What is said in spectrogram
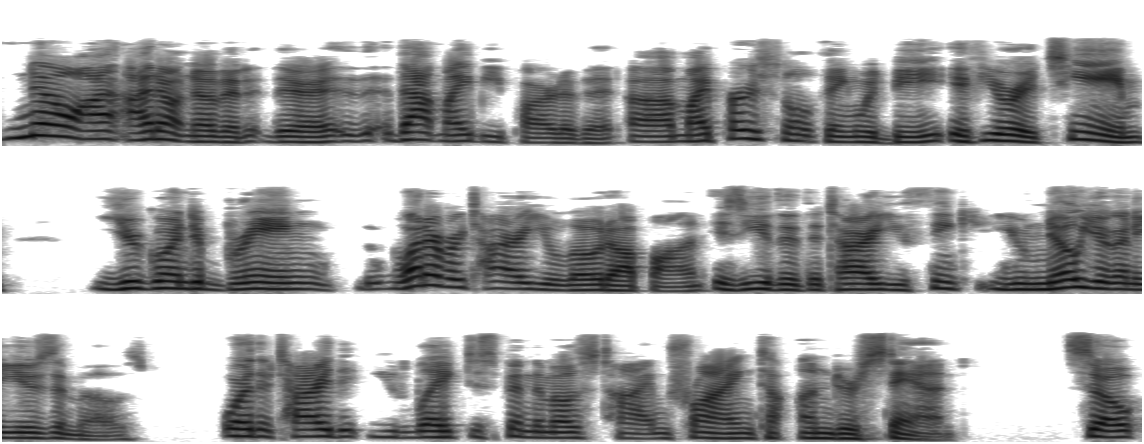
No, I, I don't know that there that might be part of it. Uh, my personal thing would be if you're a team, you're going to bring whatever tire you load up on is either the tire you think you know you're going to use the most, or the tire that you'd like to spend the most time trying to understand. So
